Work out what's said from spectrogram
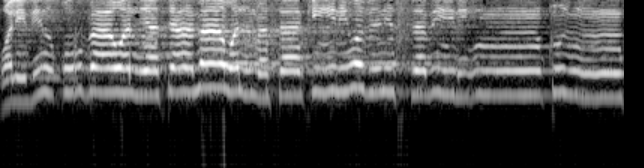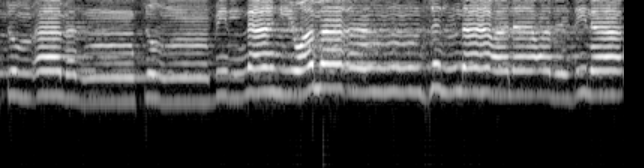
ولذي القربى واليتامى والمساكين وابن السبيل إن كنتم آمنتم بالله وما أنزلنا على عبدنا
